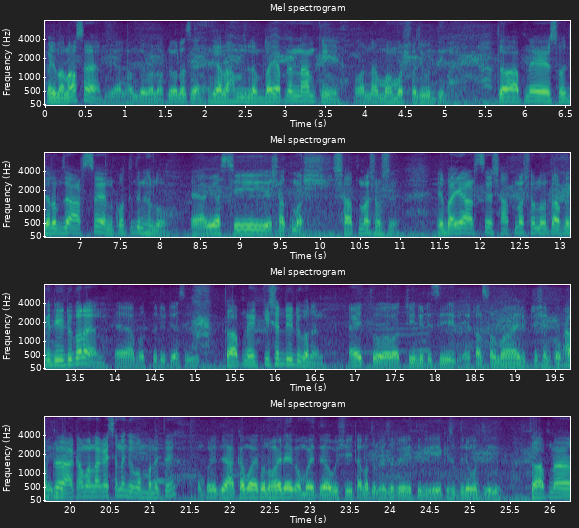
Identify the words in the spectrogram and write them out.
ভাই ভালো আছেন? জি আলহামদুলিল্লাহ আপনি ভালো আছেন? জি আলহামদুলিল্লাহ। ভাই আপনার নাম কি? আমার নাম মোহাম্মদ সজিবুদ্দিন তো আপনি সৌদি আরব যে আসছেন কতদিন হলো? আমি আসছি সাত মাস। সাত মাস হচ্ছে। এ ভাইয়া আসছে সাত মাস হলো তো আপনি কি ডিউটি করেন? হ্যাঁ আবার তো ডিউটি আছি। তো আপনি কিসের ডিউটি করেন? এই তো চীন ডিটিসি ট্রান্সফরমার ইলেকট্রিশিয়ান কোম্পানি আপনার আকামা লাগাইছেন নাকি কোম্পানিতে কোম্পানিতে আকামা এখন হয় না কোম্পানিতে অবশ্যই টানাতুল হয়ে যাবে এতে কিছুদিনের মধ্যেই। তো আপনার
